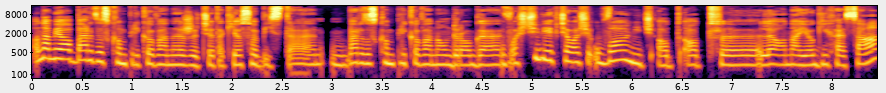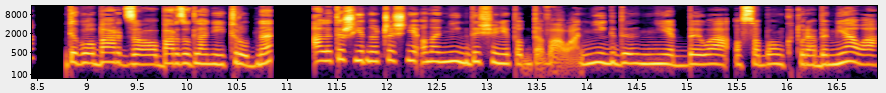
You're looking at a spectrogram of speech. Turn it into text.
Ona miała bardzo skomplikowane życie, takie osobiste, bardzo skomplikowaną drogę. Właściwie chciała się uwolnić od, od e, Leona Jogi Hesa. To było bardzo, bardzo dla niej trudne, ale też jednocześnie ona nigdy się nie poddawała. Nigdy nie była osobą, która by miała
